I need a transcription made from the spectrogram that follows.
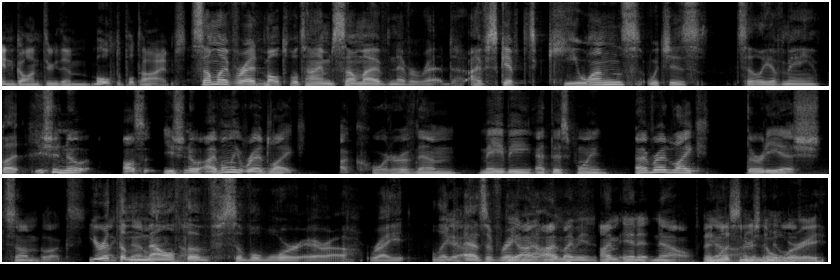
and gone through them multiple times. Some I've read multiple times, some I've never read. I've skipped key ones, which is silly of me, but You should know also you should know I've only read like a quarter of them maybe at this point. I've read like 30ish some books. You're like at the mouth of Civil War era, right? Like Yeah. as of right yeah, now. I, I'm I mean, I'm in it now. And Yeah, listeners, don't middle of it. worry.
